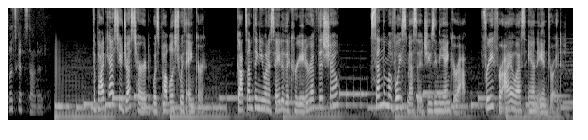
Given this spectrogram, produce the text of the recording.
Let's get started. The podcast you just heard was published with Anchor. Got something you want to say to the creator of this show? Send them a voice message using the Anchor app, free for iOS and Android.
